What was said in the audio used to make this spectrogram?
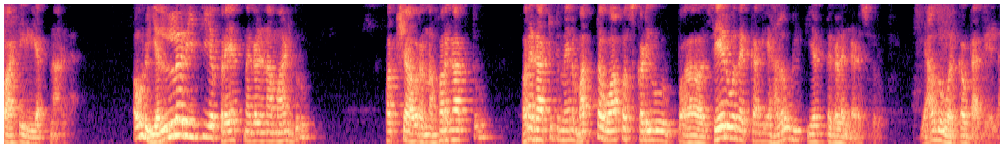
ಪಾಟೀಲ್ ಯತ್ನಾಳ. ಅವರು ಎಲ್ಲ ರೀತಿಯ ಪ್ರಯತ್ನಗಳನ್ನ ಮಾಡಿದರು. ಪಕ್ಷ ಅವರನ್ನು ಹೊರಗಾಕ್ತು. ಹೊರಗಾಕಿದ ಮೇಲೆ ಮತ್ತೆ ವಾಪಸ್ ಕಡೆಯು ಸೇರುವುದಕ್ಕಾಗಿ ಹಲವು ರೀತಿಯ ಯತ್ನಗಳನ್ನು ನಡೆಸಿದರು. ಯಾವುದೂ ವರ್ಕೌಟ್ ಆಗಲಿಲ್ಲ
